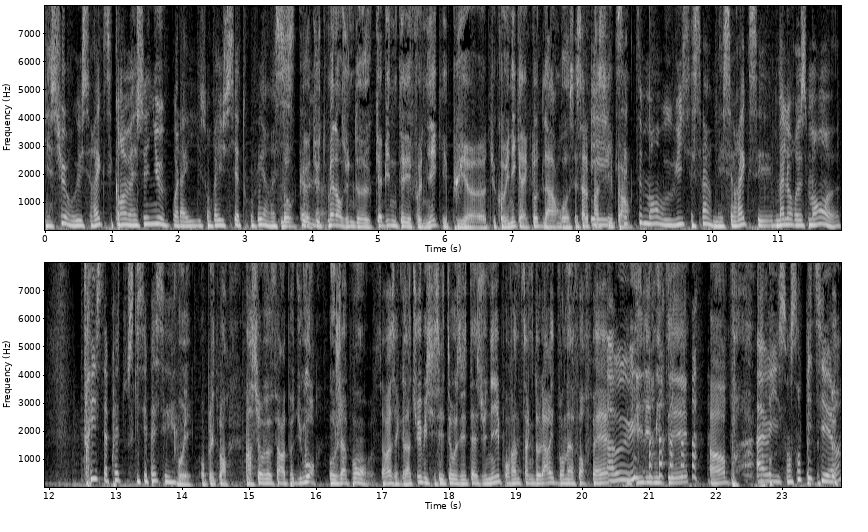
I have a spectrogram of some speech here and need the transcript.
bien sûr, oui, c'est vrai que c'est quand même ingénieux. Voilà, ils ont réussi à trouver un système. Donc euh, tu te mets dans une de- cabine téléphonique et puis euh, tu communiques avec l'au-delà en gros, c'est ça le principe. hein. Exactement, oui, oui, c'est ça. Mais c'est vrai que c'est malheureusement euh, triste après tout ce qui s'est passé. Oui, complètement. Alors si on veut faire un peu d'humour, au Japon, ça va, c'est gratuit, mais si c'était aux États-Unis, pour 25 dollars, ils te vendent un forfait Ah oui, oui. illimité hein, pour- Ah oui, ils sont sans pitié. Hein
